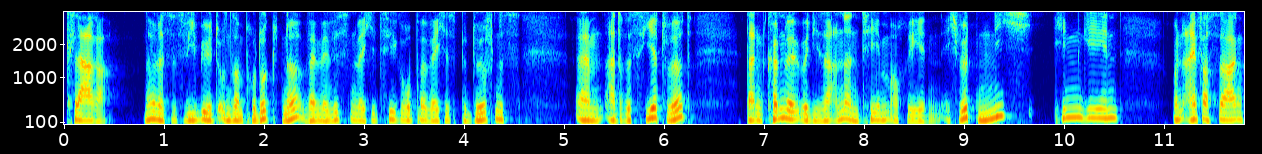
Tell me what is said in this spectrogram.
klarer. Ne, das ist wie mit unserem Produkt. Ne? Wenn wir wissen, welche Zielgruppe, welches Bedürfnis ähm, adressiert wird, dann können wir über diese anderen Themen auch reden. Ich würde nicht hingehen und einfach sagen,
